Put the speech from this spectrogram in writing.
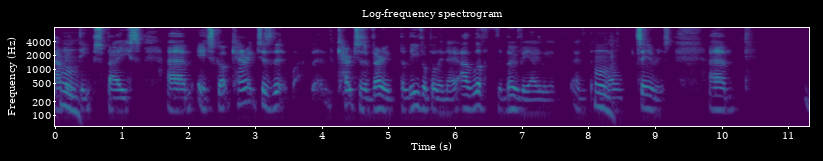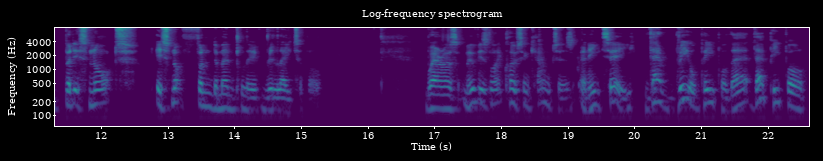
out in Hmm. deep space. Um, it's got characters that characters are very believable in it. I love the movie Alien and the Hmm. whole series, um, but it's not it's not fundamentally relatable. Whereas movies like Close Encounters and E.T., they're real people. They're they're people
